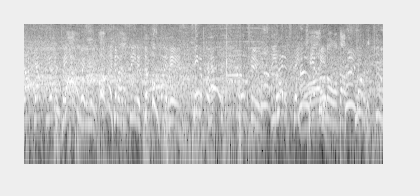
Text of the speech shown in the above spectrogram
knock out the Undertaker quickly. Oh, my John God. Cena, double right hand. Cena perhaps the the two. The United States Well, I don't know about flip two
